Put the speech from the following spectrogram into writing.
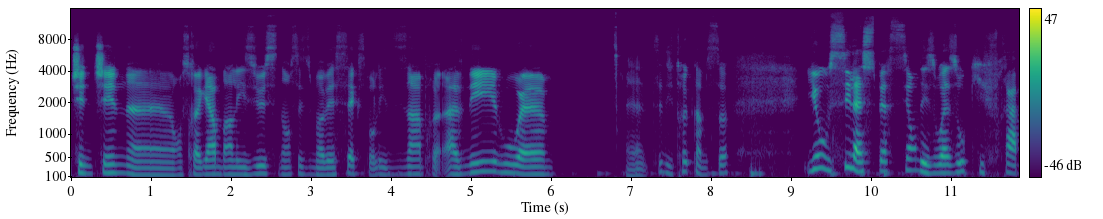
chin-chin, on se regarde dans les yeux, sinon c'est du mauvais sexe pour les 10 ans à venir, ou des trucs comme ça. Il y a aussi la superstition des oiseaux qui frappent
